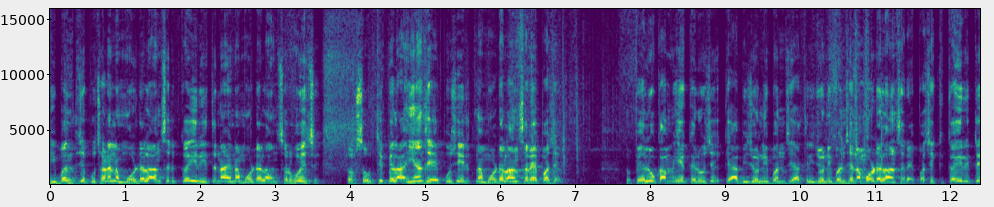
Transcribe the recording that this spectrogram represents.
નિબંધ જે પૂછાણ એના મોડલ આન્સર કઈ રીતના એના મોડલ આન્સર હોય છે. તો સૌથી પહેલાં અહીંયા જે આપ્યું છે એ રીતના મોડલ આન્સર આપ્યા છે. તો પહેલું કામ એ કર્યું છે કે આ બીજો નિબંધ છે, આ ત્રીજો નિબંધ છે એના મોડલ આન્સર આપ્યા છે કે કઈ રીતે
